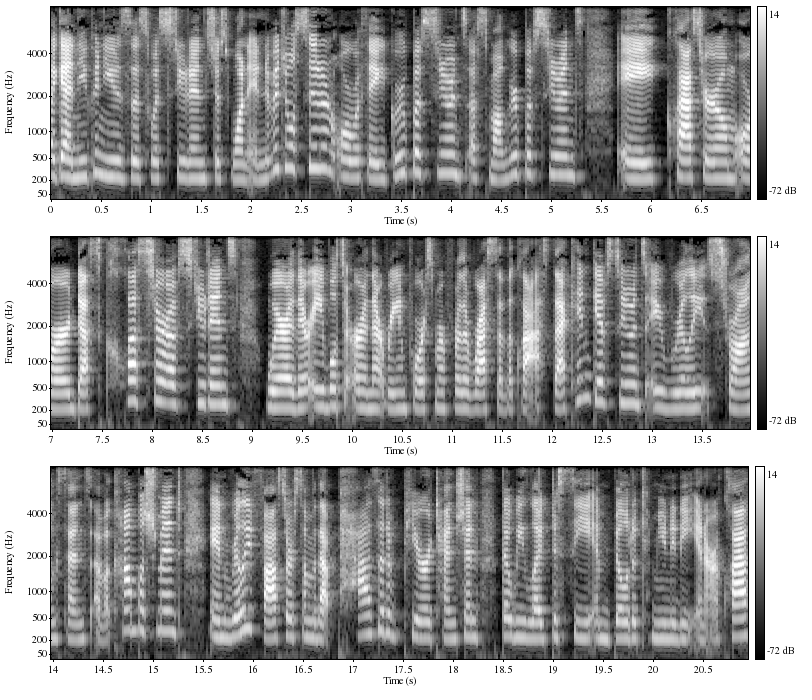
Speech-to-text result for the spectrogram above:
Again, you can use this with students, just one individual student, or with a group of students, a small group of students, a classroom or desk cluster of students, where they're able to earn that reinforcement for the rest of the class. That can give students a really strong sense of accomplishment and really foster some of that positive peer attention that we like to see and build a community in our class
